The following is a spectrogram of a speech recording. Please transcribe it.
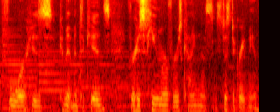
for his commitment to kids, for his humor, for his kindness. He's just a great man.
